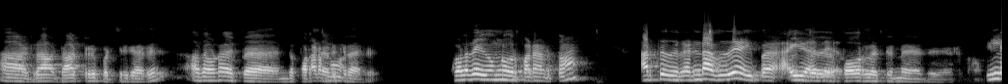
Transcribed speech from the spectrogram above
ஆ, டா- டாக்டர் படிச்சிருக்காரு. அதோட இப்போ இந்த படம்? எடுக்கிறாரு. குலதெய்வம்னு ஒரு படம் எடுத்தோம். அடுத்தது ரெண்டாவது இப்ப பவர் லெட்டுன்னு இல்ல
